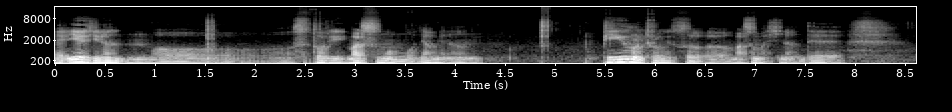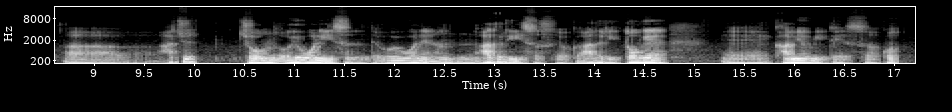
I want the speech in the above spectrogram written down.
이어지는 뭐 스토리 말씀은 뭐냐면은 비유를 통해서 어, 말씀하시는데 어, 아주 좋은 의원이 있었는데 의원에는 아들이 있었어요. 그 아들이 독에 에, 감염이 돼서 곧 어,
